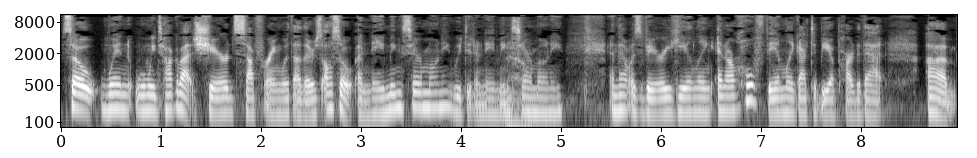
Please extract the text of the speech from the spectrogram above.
So when when we talk about shared suffering with others, also a naming ceremony, we did a naming yeah. ceremony, and that was very healing. And our whole family got to be a part of that. Um,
